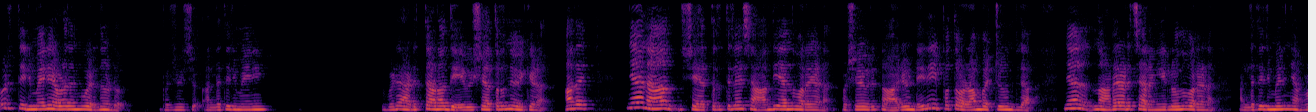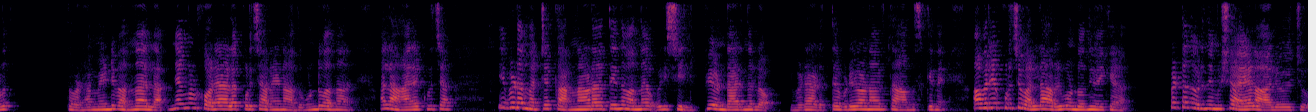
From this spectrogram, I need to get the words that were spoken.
ഒരു തിരുമേനി അവിടെ നിന്ന് വരുന്നുണ്ട്. അപ്പൊ ചോദിച്ചു അല്ല തിരുമേനി ഇവിടെ അടുത്താണോ ദേവീക്ഷേത്രം എന്ന് ചോദിക്കണം. അതെ ഞാൻ ആ ക്ഷേത്രത്തിലെ ശാന്തിയാന്ന് പറയണം. പക്ഷെ ഒരു കാര്യമുണ്ട് ഇനി ഇപ്പൊ തൊഴാൻ പറ്റുന്നില്ല. ഞാൻ നട അടച്ചിറങ്ങിയല്ലോ എന്ന് പറയണം. അല്ല തിരുമേനി ഞങ്ങൾ തൊഴാൻ വേണ്ടി വന്നതല്ല. ഞങ്ങൾക്ക് ഒരാളെ കുറിച്ച് അറിയണം അതുകൊണ്ട് വന്നതാണ്. അല്ല ആരെ കുറിച്ചാ? ഇവിടെ മറ്റേ കർണാടകത്തിൽ നിന്ന് വന്ന ഒരു ശില്പി ഉണ്ടായിരുന്നല്ലോ. ഇവിടെ അടുത്ത് എവിടെയാണ് അവർ താമസിക്കുന്നത് അവരെ കുറിച്ച് വല്ല അറിവുണ്ടോ എന്ന് ചോദിക്കണം. പെട്ടെന്ന് ഒരു നിമിഷം അയാൾ ആലോചിച്ചു.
